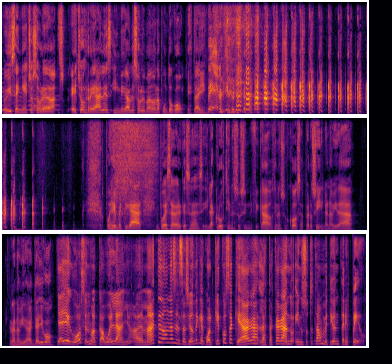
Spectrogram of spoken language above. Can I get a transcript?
Lo dicen hechos sobre hechos reales innegables sobre Madonna.com. Está ahí. Verga. Puedes investigar y puedes saber que eso es así. La cruz tiene sus significados, tiene sus cosas, pero sí, la Navidad, la Navidad ya llegó. Ya llegó, se nos acabó el año. Además, te da una sensación de que cualquier cosa que hagas la estás cagando y nosotros estamos metidos en tres pedos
